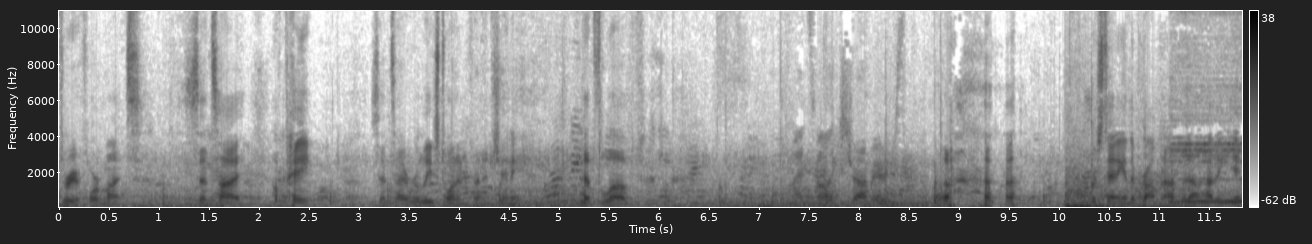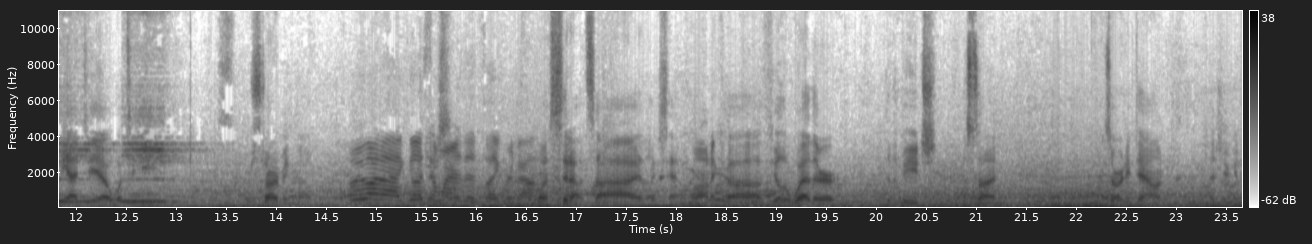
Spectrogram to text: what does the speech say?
three or four months since I a paint since I released one in front of Jenny. That's love. Mine smell like strawberries. We're standing in the promenade without having any idea what to eat. We're starving though. We wanna go somewhere that's like we're down. want to sit outside, like Santa Monica, feel the weather, to the beach. The sun is already down, as you can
